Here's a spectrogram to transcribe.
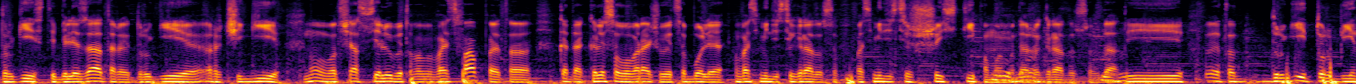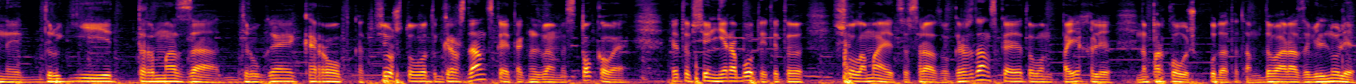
другие стабилизаторы, другие рычаги. Ну, вот сейчас все любят вайсфап. Это когда колесо выворачивается более 80 градусов, 86, по-моему, даже градусов. Да. И это другие турбины, другие тормоза, другая коробка. Все, что вот гражданское, так называемое, стоковое, это все не работает, это все ломается сразу. Гражданское, это вон, поехали на парковочку куда-то там, два раза вильнули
